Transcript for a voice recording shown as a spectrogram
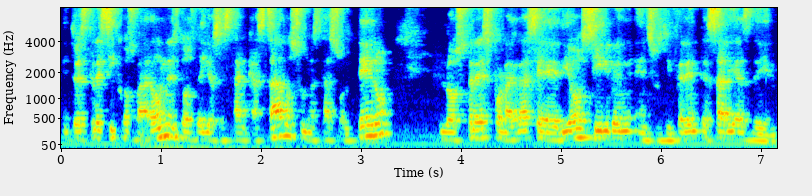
Entonces, tres hijos varones, dos de ellos están casados, uno está soltero. Los tres, por la gracia de Dios, sirven en sus diferentes áreas de,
